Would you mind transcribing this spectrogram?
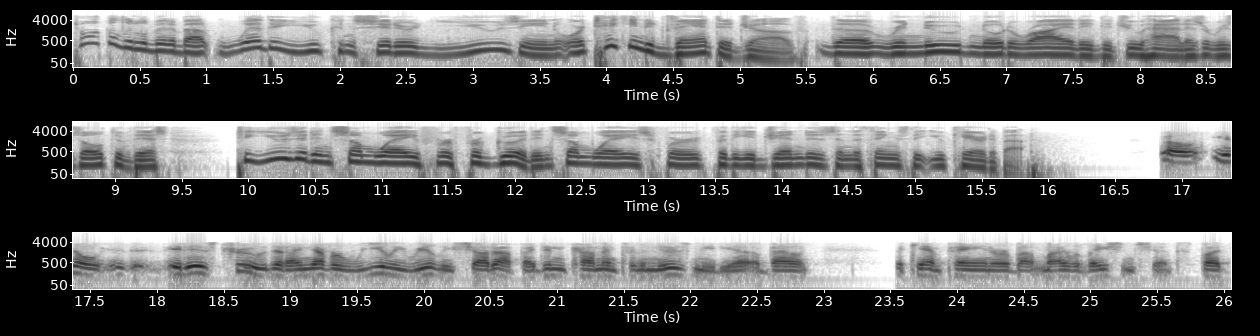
Talk a little bit about whether you considered using or taking advantage of the renewed notoriety that you had as a result of this to use it in some way for, for good, in some ways for, for the agendas and the things that you cared about. Well, you know, it, it is true that I never really, really shut up. I didn't comment to the news media about the campaign or about my relationships, but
